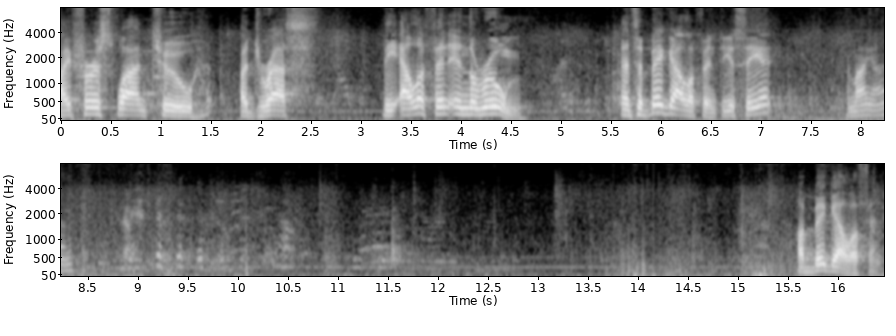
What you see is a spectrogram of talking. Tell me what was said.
I first want to address the elephant in the room. It's a big elephant. Do you see it? Am I on? No. a big elephant.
